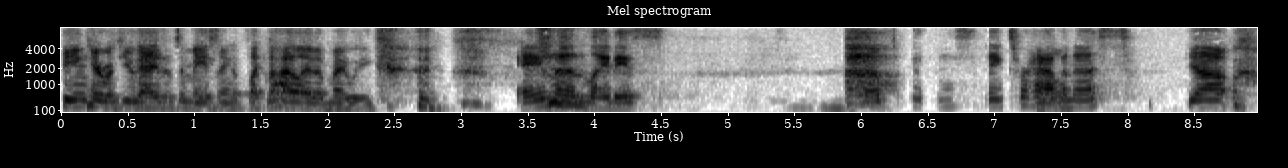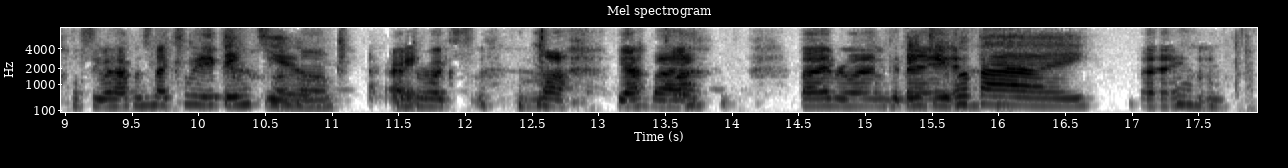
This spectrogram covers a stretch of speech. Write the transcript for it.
being here with you guys, it's amazing. It's like the highlight of my week. Amen, ladies. Yep. Thanks for having us. Yeah, we'll see what happens next week. Thank you. Uh-huh. All right. Brooks. Mwah. Yeah. Bye. Bye, everyone. Good Thank night. you. Bye bye. Bye.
